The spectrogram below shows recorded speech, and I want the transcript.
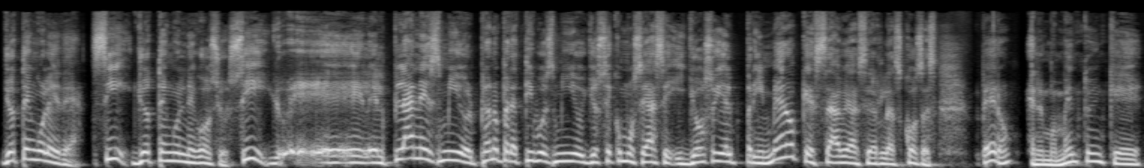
yo tengo la idea. Sí, yo tengo el negocio. Sí, eh, el, el, plan es mío, el plan operativo es mío, yo sé cómo se hace y yo soy el primero que sabe hacer las cosas. Pero en el momento en que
